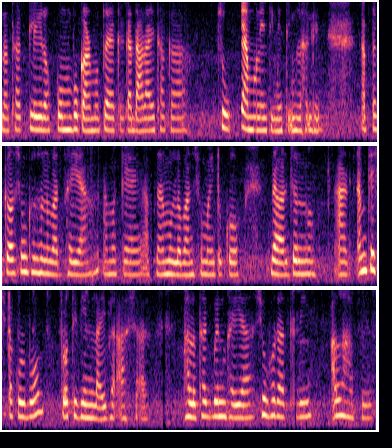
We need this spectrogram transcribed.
না থাকলে এরকম বোকার মতো এক একা দাঁড়ায় থাকা চোখ এতিম এতিম লাগে। আপনাকে অসংখ্য ধন্যবাদ ভাইয়া আমাকে আপনার মূল্যবান সময়টুকু দেওয়ার জন্য। আর আমি চেষ্টা করব প্রতিদিন লাইভে আসার। ভালো থাকবেন ভাইয়া, শুভরাত্রি, আল্লাহ হাফিজ।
